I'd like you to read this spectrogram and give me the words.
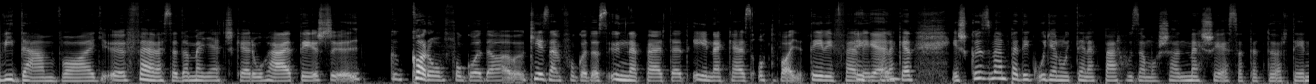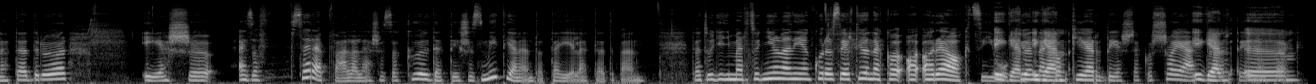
vidám vagy, felveszed a menyecske ruhát, és karon fogod, a, kézen fogod az ünnepeltet, énekelsz, ott vagy a tévéfelvételeken, és közben pedig ugyanúgy tényleg párhuzamosan mesélsz a te történetedről, és ez a szerepvállalás, ez a küldetés, ez mit jelent a te életedben? Tehát, hogy így, mert hogy nyilván ilyenkor azért jönnek a, a, a reakciók, igen, jönnek igen. a kérdések, a saját igen, történetek. Ö,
